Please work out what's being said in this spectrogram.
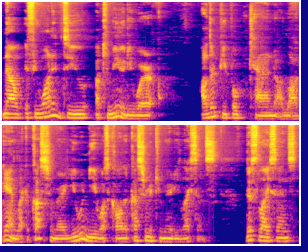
Now, if you want to do a community where other people can log in, like a customer, you would need what's called a customer community license. This license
